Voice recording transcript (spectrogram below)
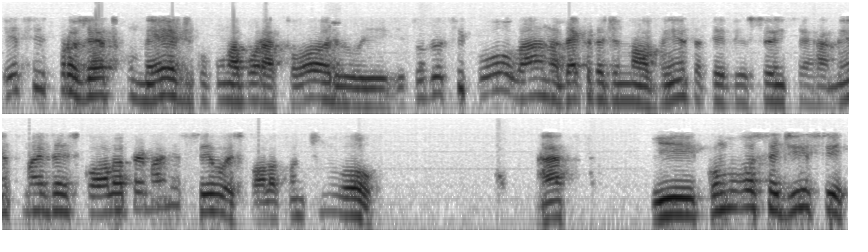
Esse projeto com médico, com laboratório e, e, tudo ficou lá na década de 90, teve o seu encerramento, mas a escola permaneceu, a escola continuou. Tá? E como você disse,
